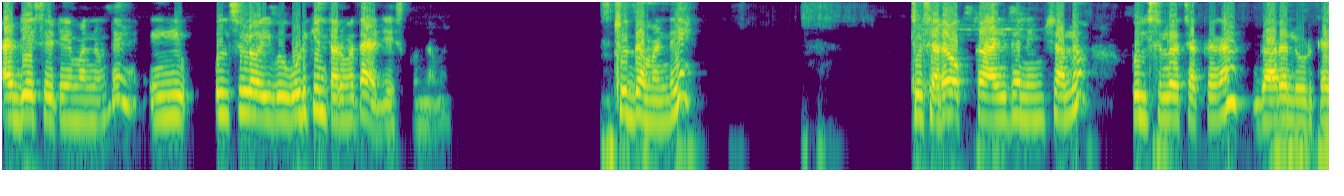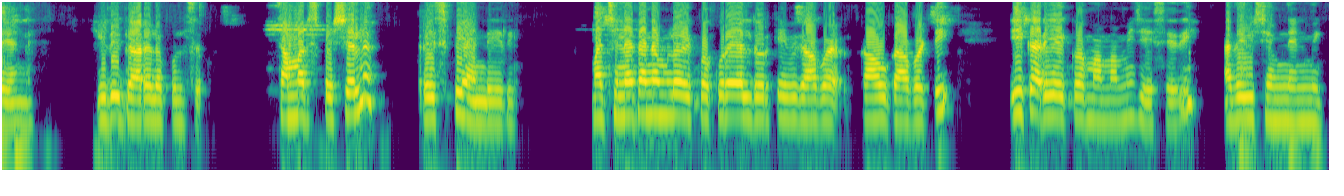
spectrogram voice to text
యాడ్ చేసేటి ఏమన్నా ఉంటే ఈ పులుసులో ఇవి ఉడికిన తర్వాత యాడ్ చేసుకుందామండి. చూద్దామండి. చూసారా ఒక్క ఐదు నిమిషాలు పులుసులో చక్కగా గారెలు ఉడకాయండి. ఇది గారెల పులుసు. సమ్మర్ స్పెషల్ రెసిపీ అండి ఇది. మా చిన్నతనంలో ఎక్కువ కూరగాయలు దొరికేవి కాబ కావు కాబట్టి ఈ కర్రీ ఎక్కువ మా మమ్మీ చేసేది. అదే విషయం నేను మీకు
